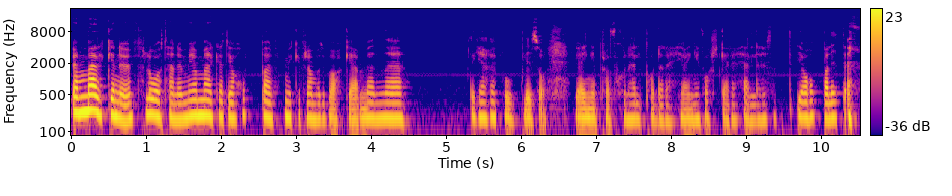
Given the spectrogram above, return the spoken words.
jag, märker nu, förlåt här nu, men jag märker att jag hoppar mycket fram och tillbaka. Men eh, det kanske får bli så. Jag är ingen professionell poddare, jag är ingen forskare heller, så jag hoppar lite.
